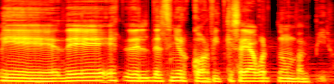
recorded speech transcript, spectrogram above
Eh, de, del, del señor Corbett, que se había vuelto un vampiro.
